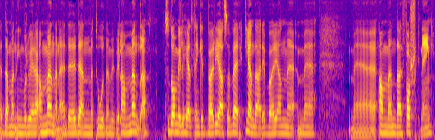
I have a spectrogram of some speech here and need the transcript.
eh, där man involverar användarna, det är den metoden vi vill använda. Så de ville helt enkelt börja, alltså verkligen där i början med, med, med användarforskning.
